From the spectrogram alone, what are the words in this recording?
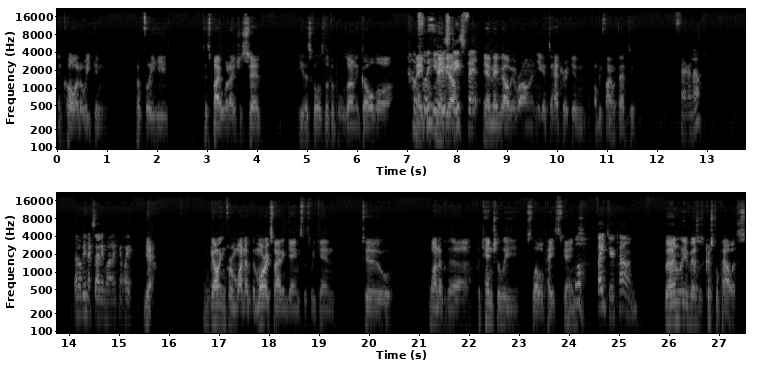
and call it a week, and hopefully he, despite what I just said, either scores Liverpool's only goal or Maybe- Hopefully he maybe always I'll- stays fit. yeah, maybe I'll be wrong and he gets a hat trick, and I'll be fine with that too. Fair enough. That'll be an exciting one. I can't wait. And going from one of the more exciting games this weekend to one of the potentially slower paced games, Oh, bite your tongue. Burnley versus Crystal Palace.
